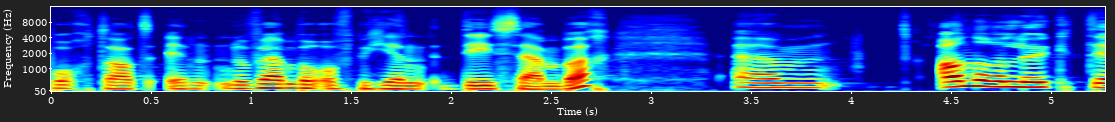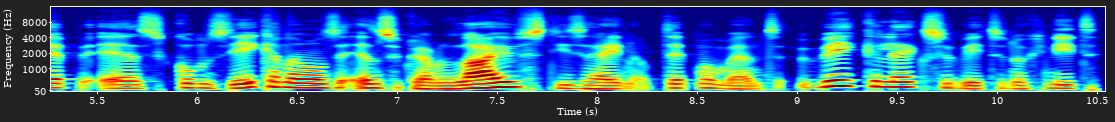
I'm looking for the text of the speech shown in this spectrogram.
wordt dat in november of begin december. Um, andere leuke tip is, kom zeker naar onze Instagram lives. Die zijn op dit moment wekelijks. We weten nog niet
